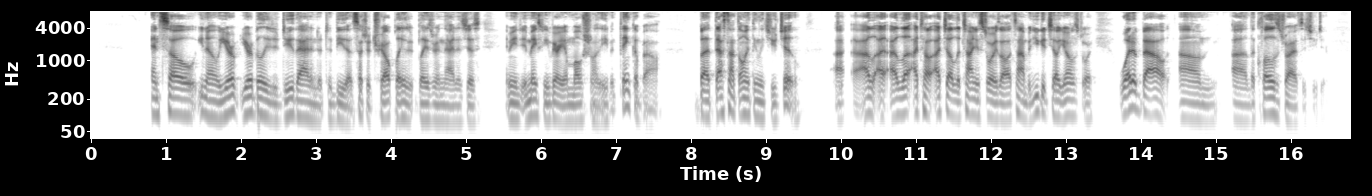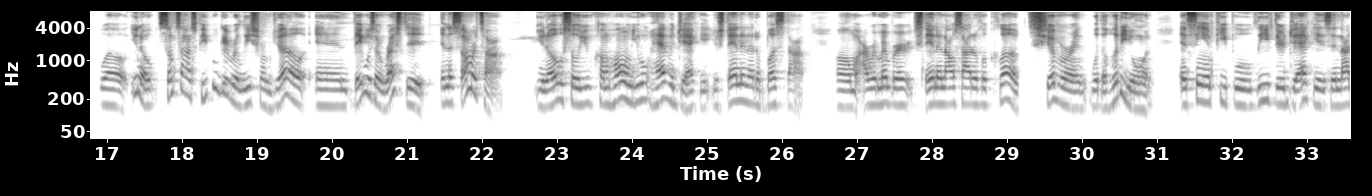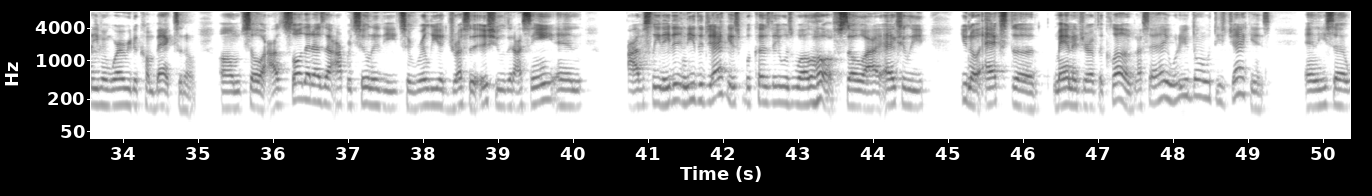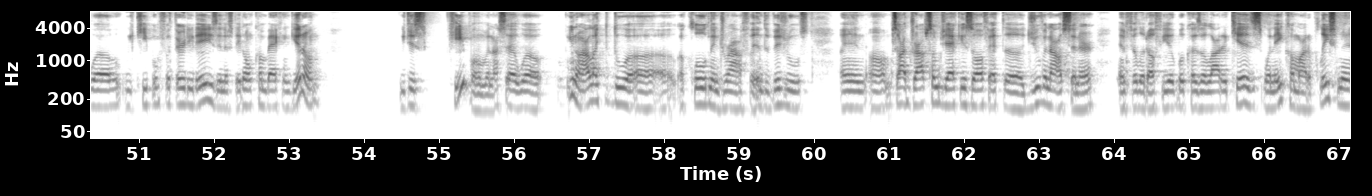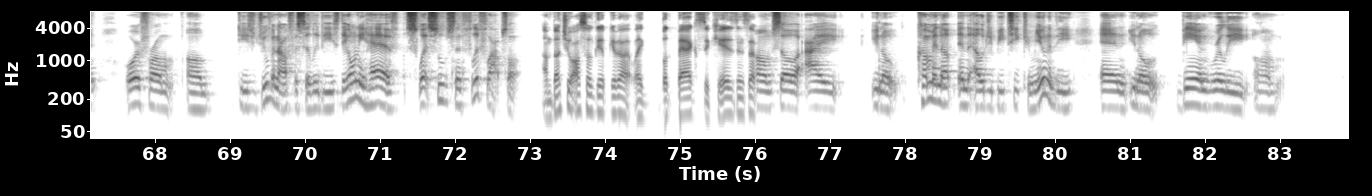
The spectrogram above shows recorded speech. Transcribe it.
And so, you know, your your ability to do that and to, to be a, such a trailblazer blazer in that is just, I mean, it makes me very emotional to even think about. But that's not the only thing that you do. I I, I, I tell I tell Latanya stories all the time, but you could tell your own story. What about um, uh, the clothes drives that you do? Well, you know, sometimes people get released from jail and they was arrested in the summertime. You know, so you come home, you don't have a jacket, you're standing at a bus stop um, I remember standing outside of a club, shivering with a hoodie on, and seeing people leave their jackets and not even worry to come back to them. Um, so I saw that as an opportunity to really address an issue that I seen, and obviously they didn't need the jackets because they was well off. So I actually, you know, asked the manager of the club, and I said, "Hey, what are you doing with these jackets?" And he said, "Well, we keep them for 30 days, and if they don't come back and get them, we just keep them. And I said, well, you know, I like to do a, a, a clothing drive for individuals. And um, so I dropped some jackets off at the juvenile center in Philadelphia because a lot of kids, when they come out of placement or from um, these juvenile facilities, they only have sweatsuits and flip flops on. Um, don't you also give give out like book bags to kids and stuff? Um, so I, you know, coming up in the LGBT community and you know being really um,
